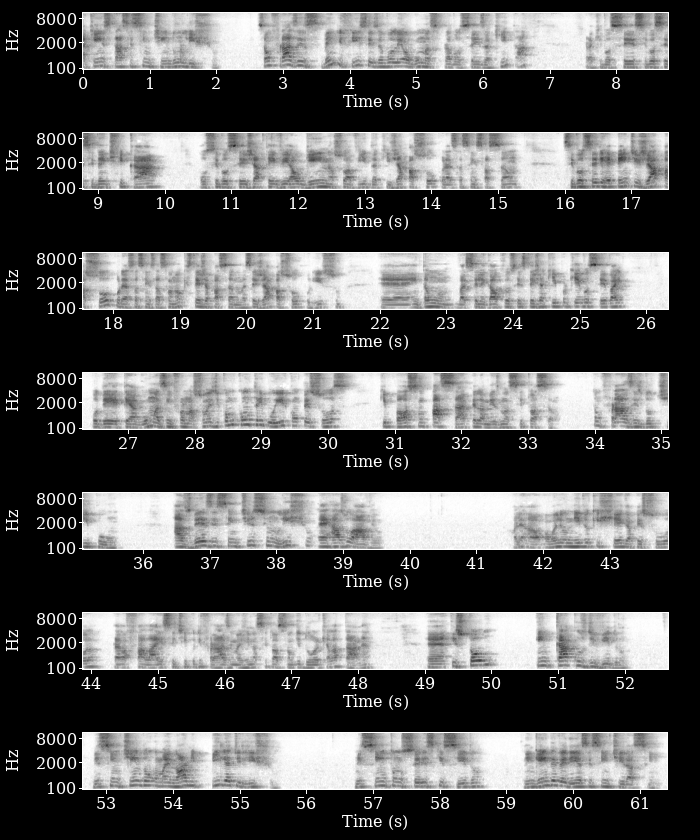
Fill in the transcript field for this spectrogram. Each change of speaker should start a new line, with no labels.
a quem está se sentindo um lixo? São frases bem difíceis, eu vou ler algumas para vocês aqui, tá? Para que você, se você se identificar, ou se você já teve alguém na sua vida que já passou por essa sensação, se você de repente já passou por essa sensação, não que esteja passando, mas você já passou por isso, é, então vai ser legal que você esteja aqui porque você vai poder ter algumas informações de como contribuir com pessoas que possam passar pela mesma situação. Então, frases do tipo: às vezes sentir-se um lixo é razoável. Olha, olha o nível que chega a pessoa para ela falar esse tipo de frase. Imagina a situação de dor que ela está, né? É, estou em cacos de vidro, me sentindo uma enorme pilha de lixo. Me sinto um ser esquecido. Ninguém deveria se sentir assim.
